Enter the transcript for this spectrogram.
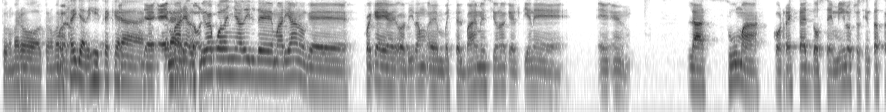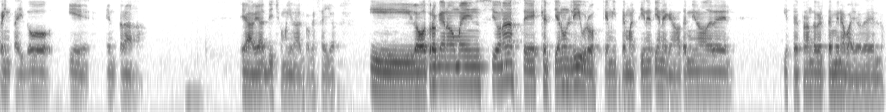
Tu número, tu número 6 ya dijiste que era. lo único que puedo añadir de Mariano que fue que ahorita Mr. Baje mencionó que él tiene en, la suma correcta es 12.832 eh, entradas. Y habías dicho mil algo, qué sé yo. Y lo otro que no mencionaste es que él tiene un libro que Mr. Martínez tiene que no ha terminado de leer y estoy esperando que él termine para yo leerlo.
